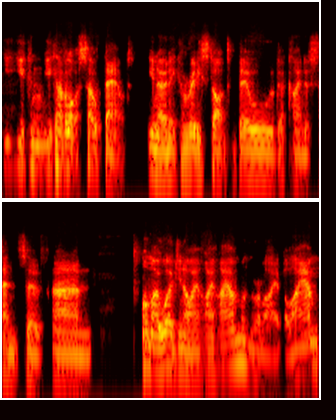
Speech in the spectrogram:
you, you can you can have a lot of self doubt, you know, and it can really start to build a kind of sense of, um, oh my word, you know, I, I, I am unreliable, I am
